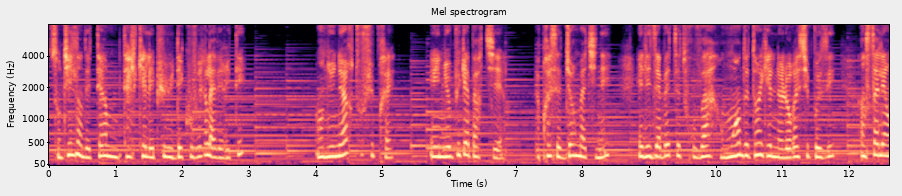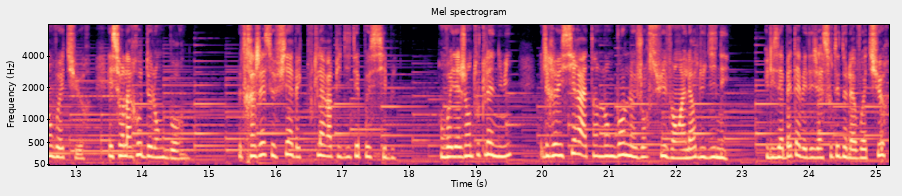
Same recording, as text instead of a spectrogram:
Sont-ils dans des termes tels qu'elle ait pu lui découvrir la vérité? En une heure, tout fut prêt, et il n'y eut plus qu'à partir. Après cette dure matinée, Elisabeth se trouva, en moins de temps qu'elle ne l'aurait supposé, installée en voiture et sur la route de Longbourn. Le trajet se fit avec toute la rapidité possible. En voyageant toute la nuit, ils réussirent à atteindre Longbourn le jour suivant, à l'heure du dîner. Elisabeth avait déjà sauté de la voiture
